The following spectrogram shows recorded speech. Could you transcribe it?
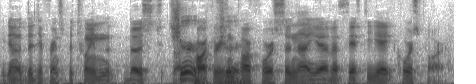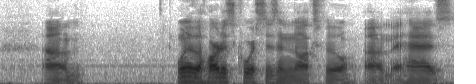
you know the difference between th- those two, like, Sure, par threes and par fours. So now you have a 58 course par. Um, one of the hardest courses in Knoxville. Um, it has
